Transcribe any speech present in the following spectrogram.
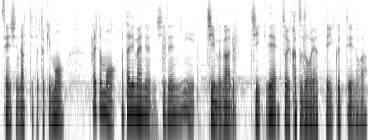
選手になっていた時も割ともう当たり前のように自然にチームがある地域でそういう活動をやっていくっていうのが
